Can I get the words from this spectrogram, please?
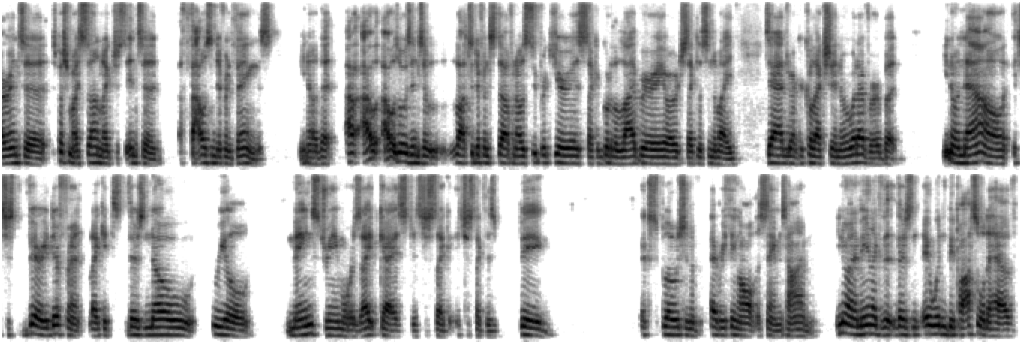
are into, especially my son, like just into a thousand different things. You know that I, I, I was always into lots of different stuff, and I was super curious. I could go to the library or just like listen to my dad's record collection or whatever. But you know now it's just very different. Like it's there's no real mainstream or zeitgeist. It's just like it's just like this big explosion of everything all at the same time. You know what I mean? Like th- there's it wouldn't be possible to have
